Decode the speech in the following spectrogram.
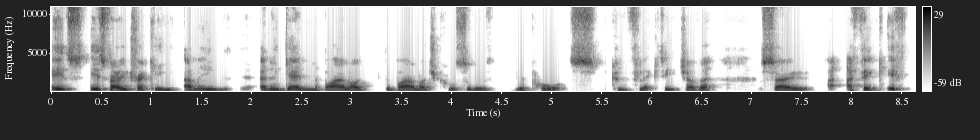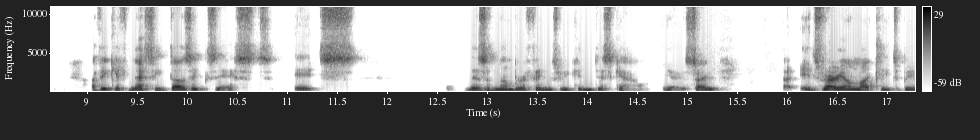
It's it's very tricky. I mean, and again, the biolog the biological sort of reports conflict each other. So I think if I think if Nessie does exist, it's there's a number of things we can discount. You know, so uh, it's very unlikely to be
